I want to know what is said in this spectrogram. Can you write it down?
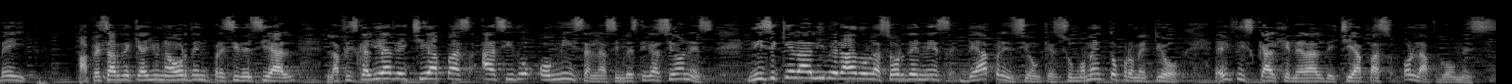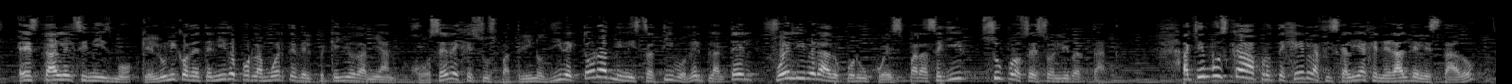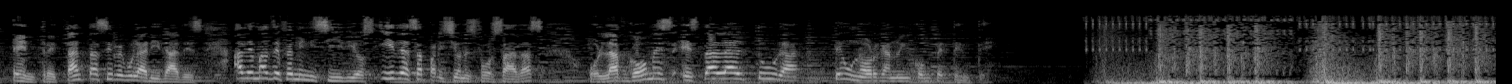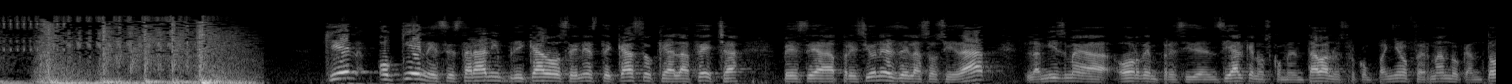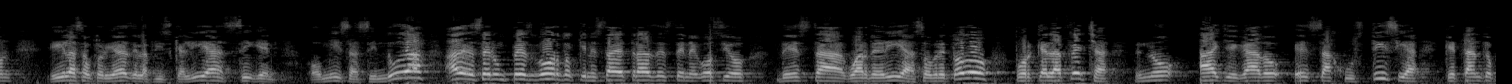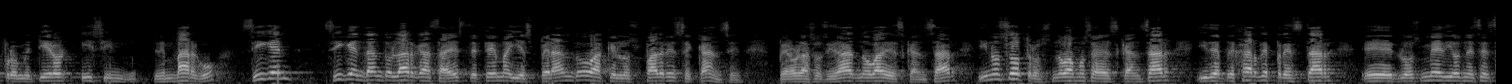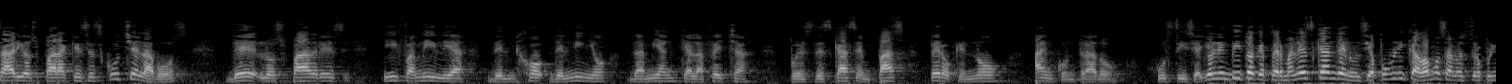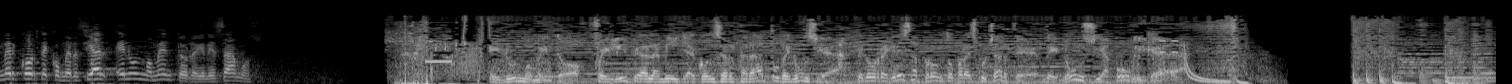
a pesar de que hay una orden presidencial, la Fiscalía de Chiapas ha sido omisa en las investigaciones. Ni siquiera ha liberado las órdenes de aprehensión que en su momento prometió el fiscal general de Chiapas, Olaf Gómez. Es tal el cinismo que el único detenido por la muerte del pequeño Damián, José de Jesús Patrino, director administrativo del plantel, fue liberado por un juez para seguir su proceso en libertad. ¿A quién busca proteger la Fiscalía General del Estado? Entre tantas irregularidades, además de feminicidios y desapariciones forzadas, Olaf Gómez está a la altura de un órgano incompetente. ¿Quién o quiénes estarán implicados en este caso que a la fecha, pese a presiones de la sociedad, la misma orden presidencial que nos comentaba nuestro compañero Fernando Cantón y las autoridades de la Fiscalía siguen omisas. Sin duda, ha de ser un pez gordo quien está detrás de este negocio, de esta guardería, sobre todo porque a la fecha no ha llegado esa justicia que tanto prometieron y sin embargo siguen siguen dando largas a este tema y esperando a que los padres se cansen pero la sociedad no va a descansar y nosotros no vamos a descansar y de dejar de prestar eh, los medios necesarios para que se escuche la voz de los padres y familia del, niño Damián que a la fecha pues descansa en paz pero que no ha encontrado justicia. Yo le invito a que permanezca en denuncia pública. Vamos a nuestro primer corte comercial. En un momento regresamos. En un momento, Felipe Alamilla concertará tu denuncia, pero regresa pronto para escucharte. Denuncia pública.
